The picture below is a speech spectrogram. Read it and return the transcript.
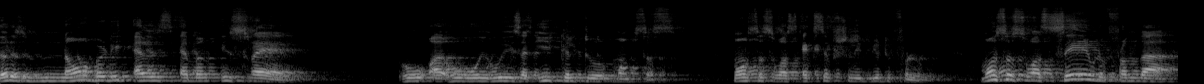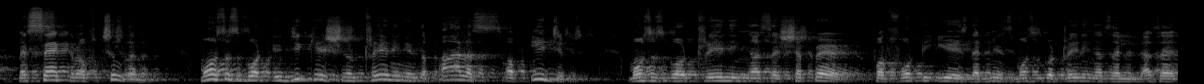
there is nobody else among Israel who, uh, who, who is an equal to Moses. Moses was exceptionally beautiful. Moses was saved from the massacre of children. Moses got education training in the palace of Egypt. Moses got training as a shepherd for 40 years. That means Moses got training as a, as a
